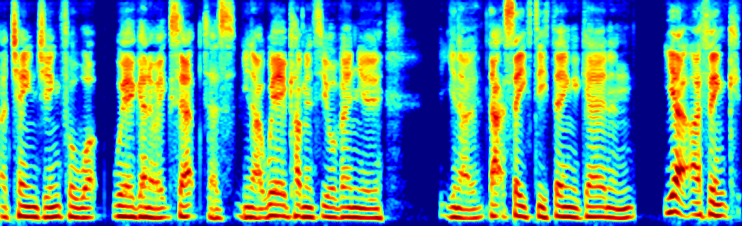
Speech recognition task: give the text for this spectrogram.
are changing for what we're going to accept as you know we're coming to your venue. You know that safety thing again, and yeah, I think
